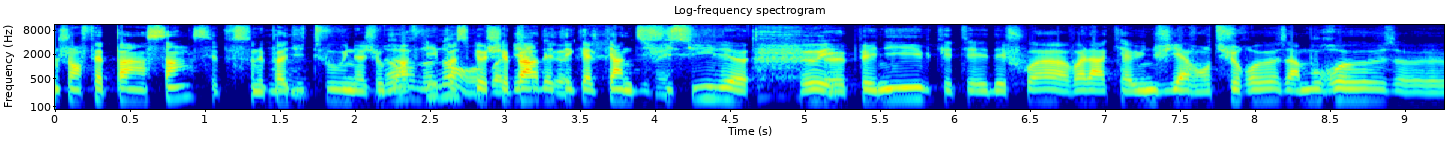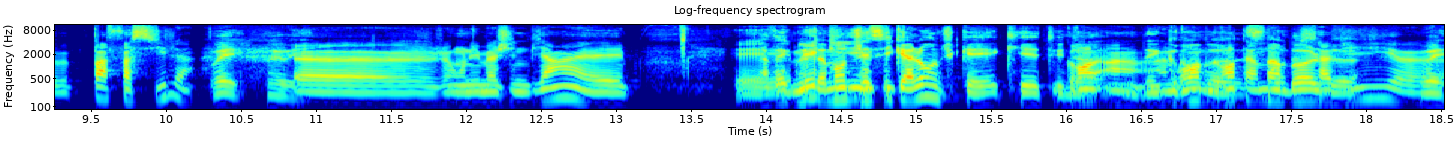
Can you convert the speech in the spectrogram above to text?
j'en fais pas un saint, ce n'est pas du tout une géographie, parce que Shepard que... était quelqu'un de difficile, euh, pénible, qui était des fois, voilà, qui a une vie aventureuse, amoureuse, pas facile. Oui, on l'imagine bien. Et, avec notamment Jessica Lange, qui est, qui est une, un, des grands grand, symboles de sa vie, euh,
